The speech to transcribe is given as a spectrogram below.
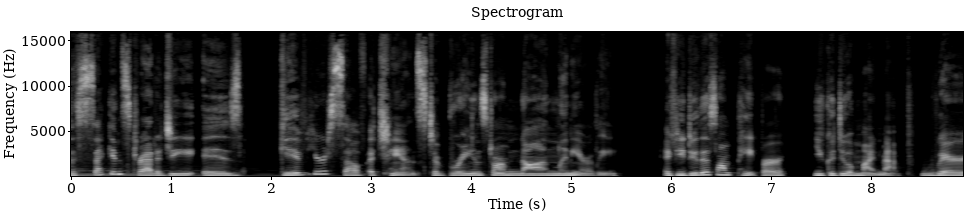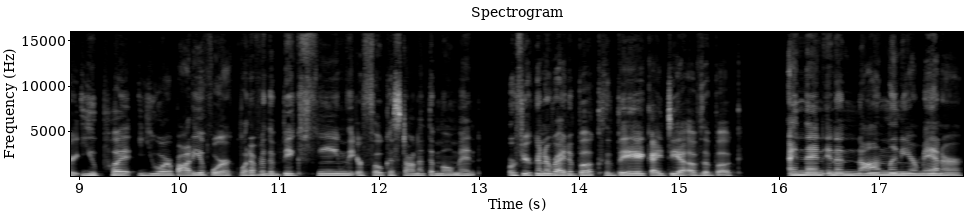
The second strategy is give yourself a chance to brainstorm non linearly. If you do this on paper, you could do a mind map where you put your body of work, whatever the big theme that you're focused on at the moment, or if you're going to write a book, the big idea of the book, and then in a nonlinear manner,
